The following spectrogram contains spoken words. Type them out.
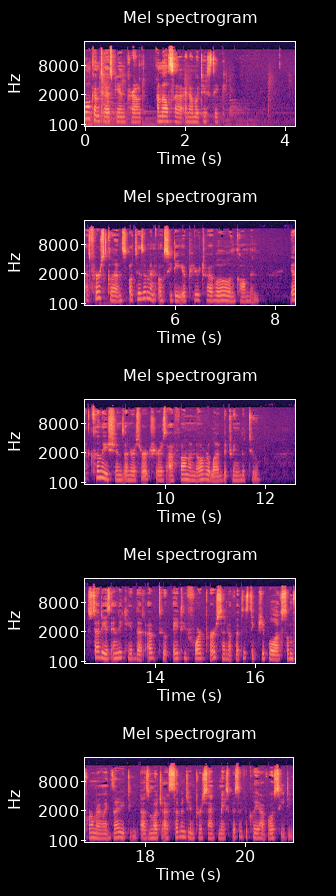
Welcome to SPN Proud. I'm Elsa and I'm autistic. At first glance, autism and OCD appear to have little in common, yet clinicians and researchers have found an overlap between the two. Studies indicate that up to 84% of autistic people have some form of anxiety, as much as 17% may specifically have OCD.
